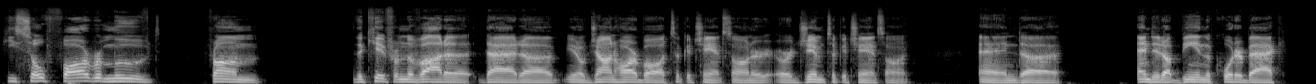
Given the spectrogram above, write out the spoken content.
he's so far removed from the kid from Nevada that uh, you know John Harbaugh took a chance on, or or Jim took a chance on, and uh, ended up being the quarterback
